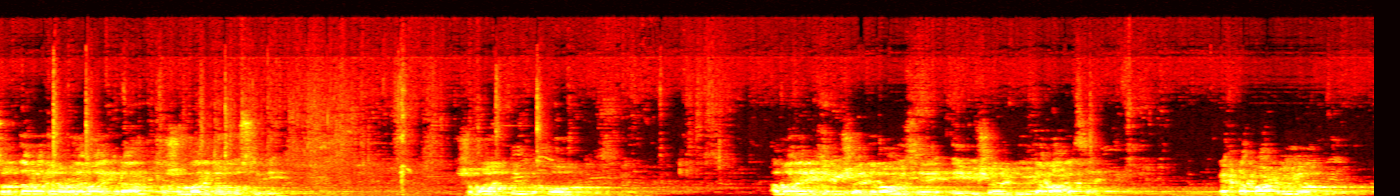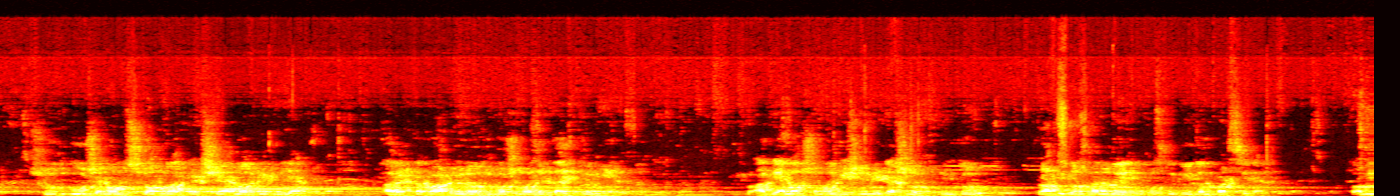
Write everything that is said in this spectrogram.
শ্রদ্ধাভাজন ওলামা একরাম ও সম্মানিত উপস্থিতি। সময় অত্যন্ত কম। আমার এই যে বিষয় দেওয়া হয়েছে, এই বিষয়ের দুইটা ভাগ আছে। একটা পার্ট হইল সুদ, ঘুষ এবং স্টক মার্কেট শেয়ার মার্কেট নিয়ে। আর একটা পার্ট হইল যুব সমাজের দায়িত্ব নিয়ে। আগে আমার সময় বিশ মিনিট আসলো, কিন্তু ট্রাফিকের কারণে উপস্থিত হইতাম পারছি না। তো আমি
